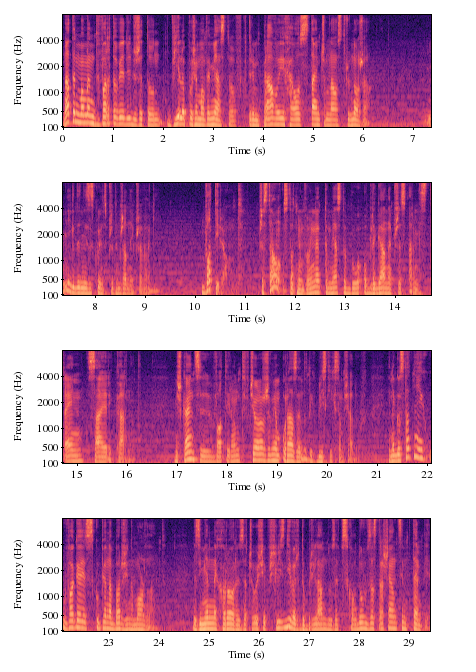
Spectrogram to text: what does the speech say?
Na ten moment warto wiedzieć, że to wielopoziomowe miasto, w którym prawo i chaos tańczą na ostru noża, nigdy nie zyskując przy tym żadnej przewagi. Watirond. Przez całą ostatnią wojnę to miasto było oblegane przez armię Strain, Sire i Karnat. Mieszkańcy Watirond wciąż żywią urazę do tych bliskich sąsiadów. Jednak ostatnia ich uwaga jest skupiona bardziej na Mornland. Bezimienne horrory zaczęły się wślizgiwać do Brillandu ze wschodu w zastraszającym tempie,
